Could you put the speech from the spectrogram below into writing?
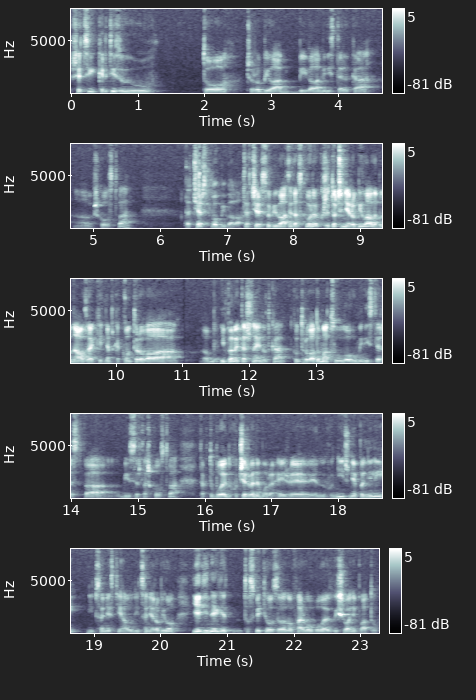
všetci kritizujú to, čo robila bývalá ministerka uh, školstva, tá čerstvo bývala. Tá čerstvo bývala teda skôr akože to, čo nerobila, lebo naozaj, keď napríklad kontrolovala implementačná jednotka, kontrolovala domácu úlohu ministerstva, ministerstva školstva, tak to bolo jednoducho Červené more, hej, že jednoducho nič neplnili, nič sa nestihalo, nič sa nerobilo. Jediné, kde to svietilo zelenou farbou, bolo zvyšovanie platu.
